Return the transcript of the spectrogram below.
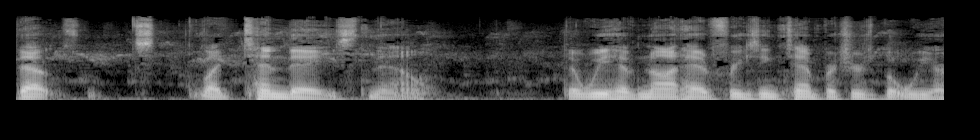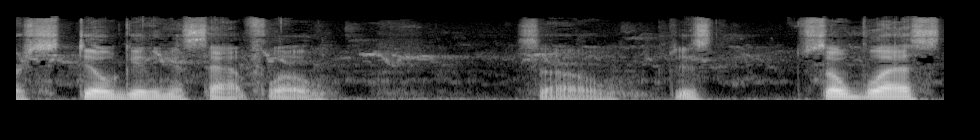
that's like 10 days now that we have not had freezing temperatures, but we are still getting a sap flow. So just so blessed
